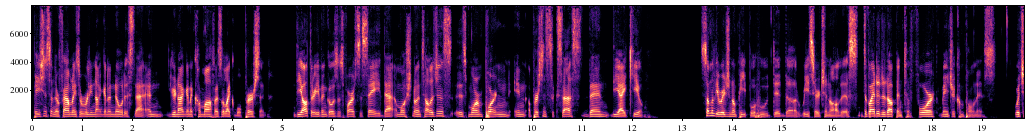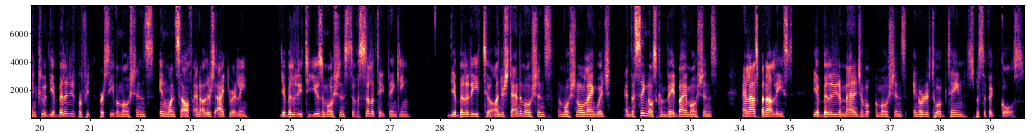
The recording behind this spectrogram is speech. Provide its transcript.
patients and their families are really not going to notice that, and you're not going to come off as a likable person the author even goes as far as to say that emotional intelligence is more important in a person's success than the IQ. Some of the original people who did the research and all this divided it up into four major components, which include the ability to per- perceive emotions in oneself and others accurately, the ability to use emotions to facilitate thinking, the ability to understand emotions, emotional language, and the signals conveyed by emotions, and last but not least, the ability to manage emotions in order to obtain specific goals.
